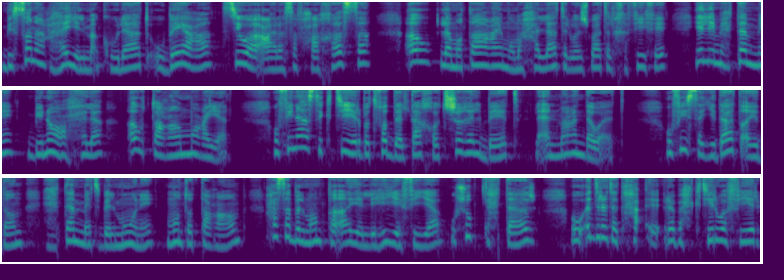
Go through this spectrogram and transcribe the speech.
بصنع هي المأكولات وبيعها سواء على صفحة خاصة أو لمطاعم ومحلات الوجبات الخفيفة يلي مهتمة بنوع حلا أو طعام معين. وفي ناس كتير بتفضل تاخد شغل بيت لأن ما عندها وقت. وفي سيدات أيضا اهتمت بالمونة مونة الطعام حسب المنطقة يلي هي فيها وشو بتحتاج وقدرت تحقق ربح كتير وفير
